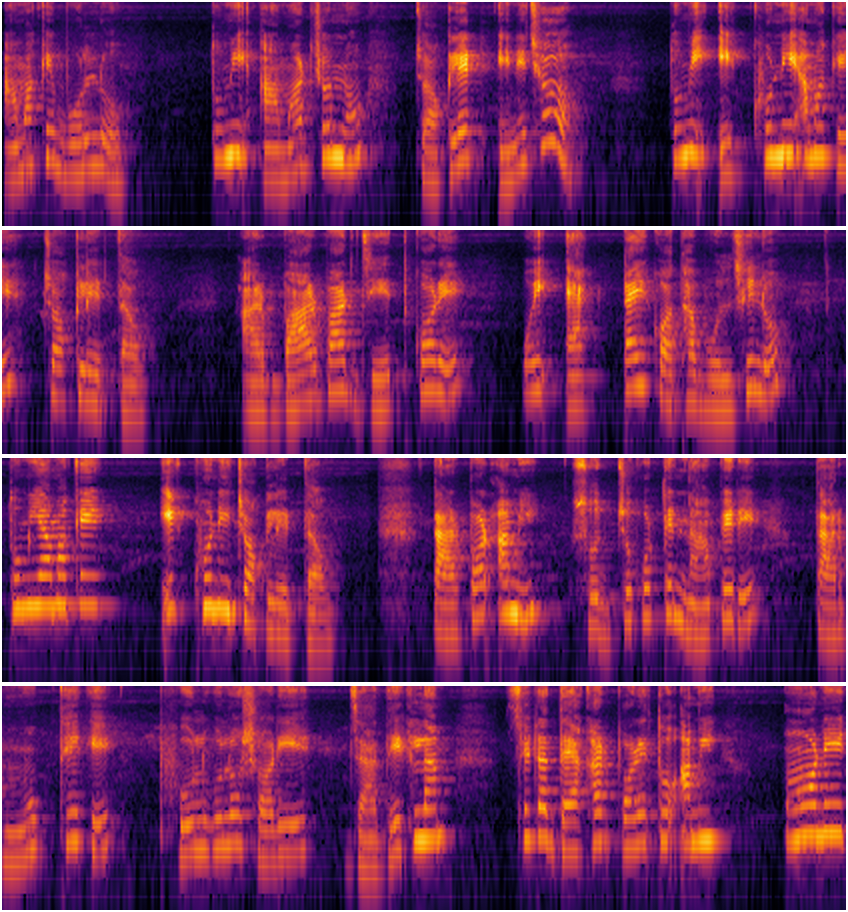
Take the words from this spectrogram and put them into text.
আমাকে বলল, তুমি আমার জন্য চকলেট এনেছ? তুমি এক্ষুনি আমাকে চকলেট দাও। আর বারবার জেদ করে ওই একটাই কথা বলছিল, তুমি আমাকে এক্ষুনি চকলেট দাও। তারপর আমি সহ্য করতে না পেরে তার মুখ থেকে ফুলগুলো সরিয়ে যা দেখলাম, সেটা দেখার পরে তো আমি অনেক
